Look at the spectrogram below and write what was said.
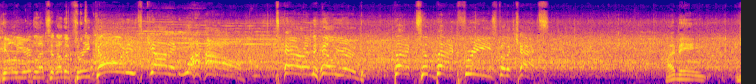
Hilliard lets another three go, and he's got it. Wow! Darrun Hilliard, back-to-back threes for the Cats. I mean,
